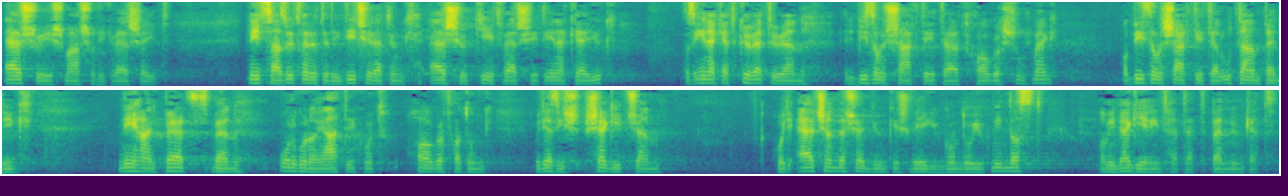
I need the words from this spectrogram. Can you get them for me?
első és második verseit. 455. dicséretünk első két versét énekeljük, az éneket követően egy bizonságtételt hallgassunk meg, a bizonságtétel után pedig néhány percben orgona játékot hallgathatunk, hogy ez is segítsen, hogy elcsendesedjünk és végig gondoljuk mindazt, ami megérinthetett bennünket.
